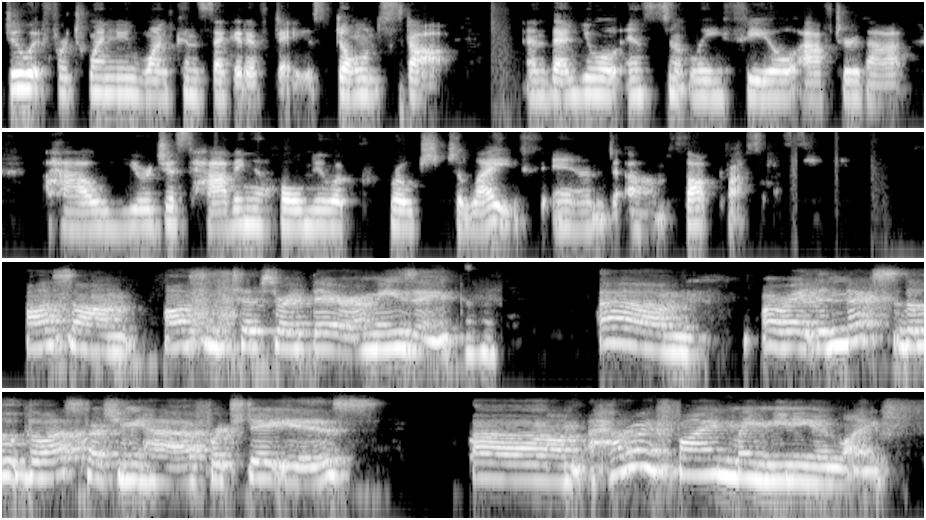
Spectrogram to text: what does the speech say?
do it for 21 consecutive days. Don't stop. And then you will instantly feel after that how you're just having a whole new approach to life and um, thought process. Awesome. Awesome tips right there. Amazing. Mm-hmm. um all right, the next, the, the last question we have for today is um, how do I find my meaning in life?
